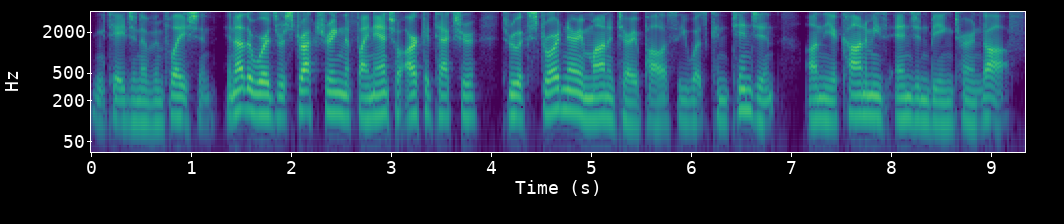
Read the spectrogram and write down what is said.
contagion of inflation. In other words, restructuring the financial architecture through extraordinary monetary policy was contingent on the economy's engine being turned off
